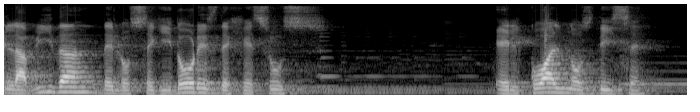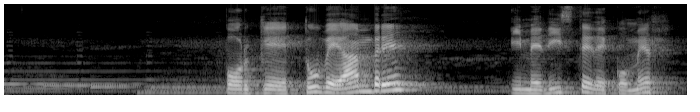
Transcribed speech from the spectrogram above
la vida de los seguidores de Jesús, el cual nos dice, porque tuve hambre y me diste de comer,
